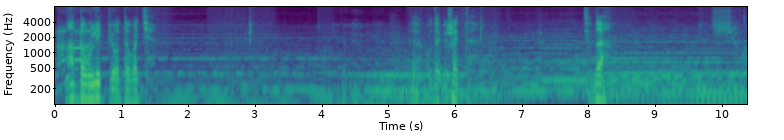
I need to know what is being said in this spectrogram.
Надо улепетывать. Так, куда бежать-то? Сюда. Черт.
